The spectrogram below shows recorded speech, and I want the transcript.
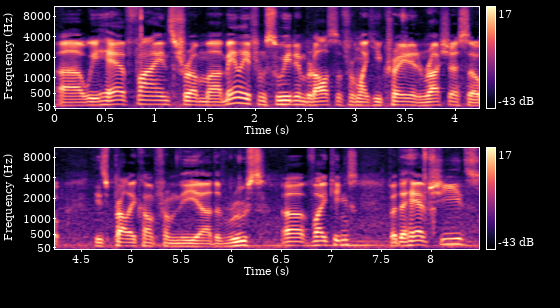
uh, we have finds from uh, mainly from Sweden, but also from like Ukraine and Russia. So these probably come from the uh, the Rus uh, Vikings. But they have sheaths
